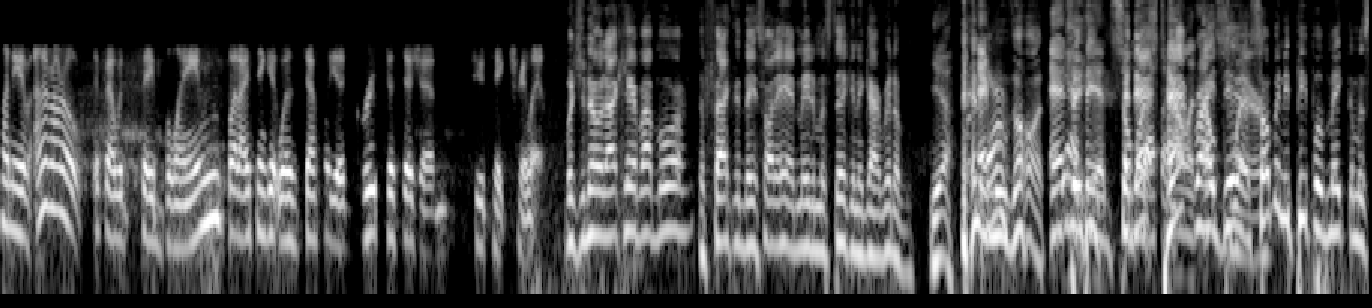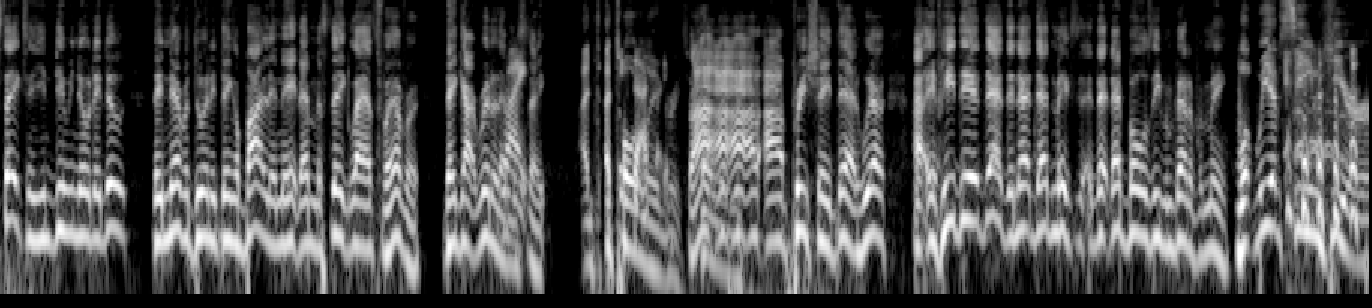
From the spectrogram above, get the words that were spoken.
plenty of I don't know if I would say blame, but I think it was definitely a group decision to take Trey Lance. But you know what I care about more? The fact that they saw they had made a mistake and they got rid of him. Yeah. and they yeah. moved on. And yeah. they had so and much talent right elsewhere. there. So many people make the mistakes and you didn't even know what they do. They never do anything about it and they, that mistake lasts forever. They got rid of that right. mistake. I, I totally exactly. agree. So totally I, I, I, appreciate that. Whoever, uh, if he did that, then that, that makes that that bowls even better for me. What we have seen here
